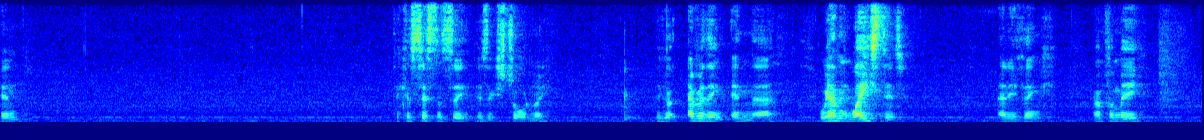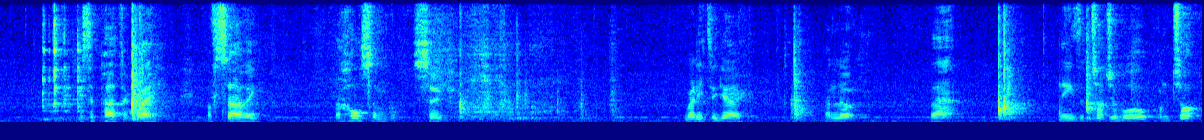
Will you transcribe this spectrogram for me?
In. The consistency is extraordinary. You've got everything in there. We haven't wasted anything. And for me, it's a perfect way of serving a wholesome soup. Ready to go. And look, that needs a touch of oil on top.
